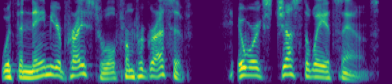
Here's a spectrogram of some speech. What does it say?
with the Name Your Price tool from Progressive. It works just the way it sounds.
